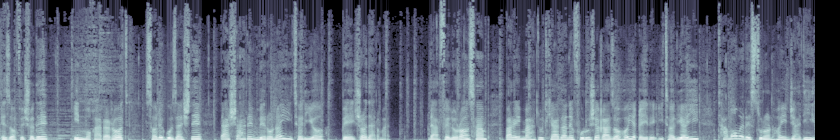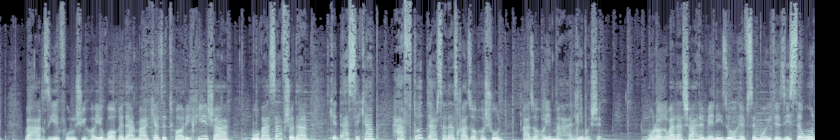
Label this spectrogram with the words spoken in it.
اضافه شده این مقررات سال گذشته در شهر ورونای ایتالیا به اجرا درآمد. در فلورانس هم برای محدود کردن فروش غذاهای غیر ایتالیایی تمام رستوران های جدید و اغذیه فروشی های واقع در مرکز تاریخی شهر موظف شدند که دست کم 70 درصد از غذاهاشون غذاهای محلی باشه. مراقبت از شهر ونیز و حفظ محیط زیست اون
